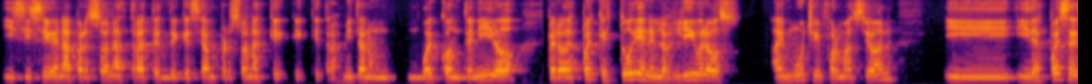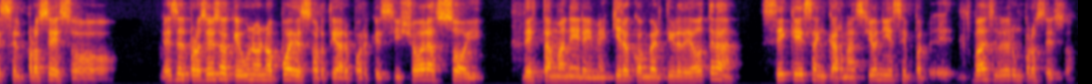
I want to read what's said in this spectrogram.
y si siguen a personas, traten de que sean personas que, transmitan un, buen contenido, pero después que estudien en los libros hay mucha información y, después es el proceso. Es el proceso que uno no puede sortear, porque si yo ahora soy de esta manera y me quiero convertir de otra, sé que esa encarnación y ese eh, va a ser un proceso.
